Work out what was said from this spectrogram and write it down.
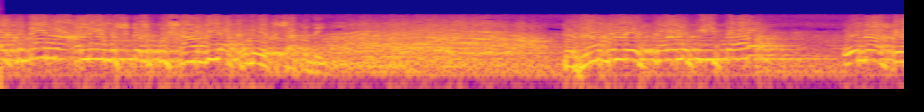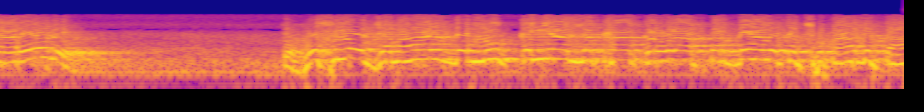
سکتی نہ علی مشکل کشا دی اکھ ویخ سکتی رب نے کرم کیتا انہوں پیارے ہوئے تو حسن و جمال دے لوگ کئی لکھان کروڑا پردے چھپا دیتا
